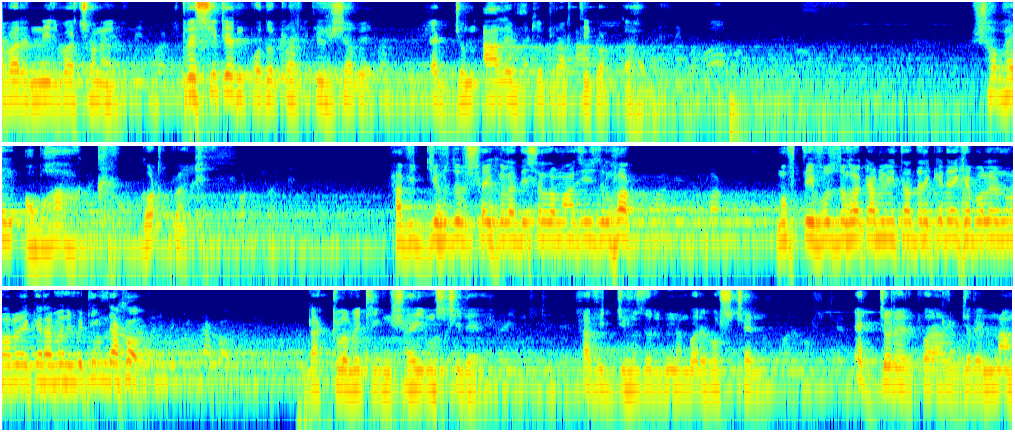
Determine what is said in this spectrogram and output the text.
এবার নির্বাচনে প্রেসিডেন্ট পদপ্রার্থী হিসাবে একজন আলেমকে প্রার্থী করতে হবে। সবাই অবাক ঘটনা হাফিজ জিহুদুর শাইখুল আদি সাল্লাম আজিজুল হক, মুফতি ফজলুল হক আমিনী তাদেরকে দেখে বলেন বাবা কেরামের মিটিং ডাকো। ডাকলো মিটিং শাহী মসজিদে। হাফিজ হুজুর মেম্বরে বসছেন। একজনের পর আরেকজনের নাম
